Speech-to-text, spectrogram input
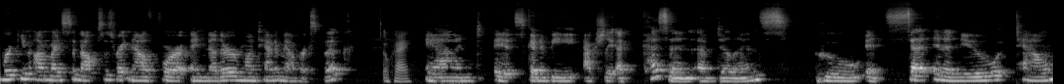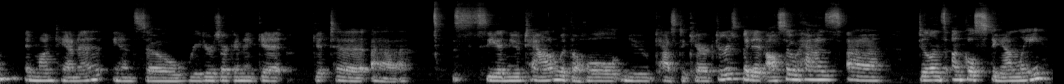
working on my synopsis right now for another montana mavericks book. Okay. And it's going to be actually a cousin of dylan's who it's set in a new town in montana. And so readers are going to get get to uh, see a new town with a whole new cast of characters, but it also has uh, Dylan's uncle Stanley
